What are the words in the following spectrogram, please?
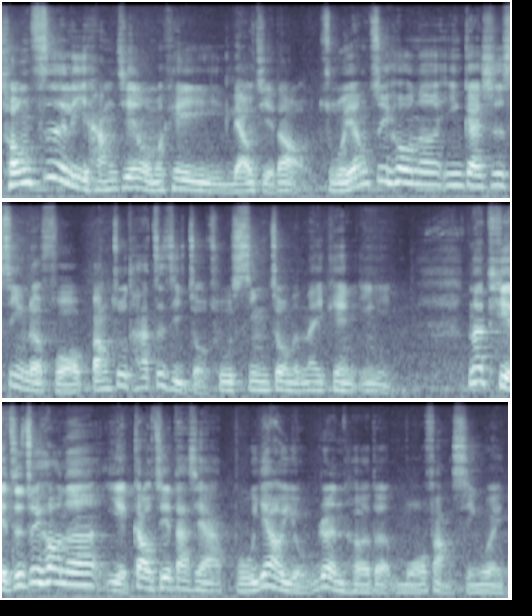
从字里行间，我们可以了解到，左阳最后呢，应该是信了佛，帮助他自己走出心中的那一片阴影。那帖子最后呢，也告诫大家不要有任何的模仿行为，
